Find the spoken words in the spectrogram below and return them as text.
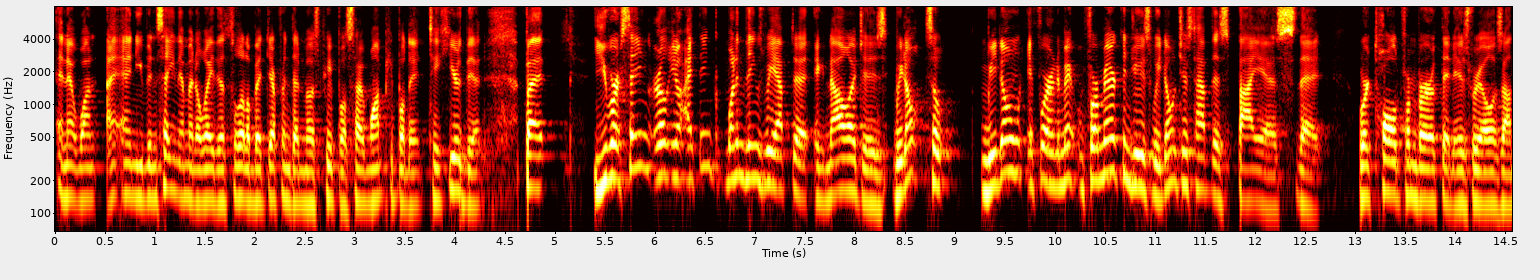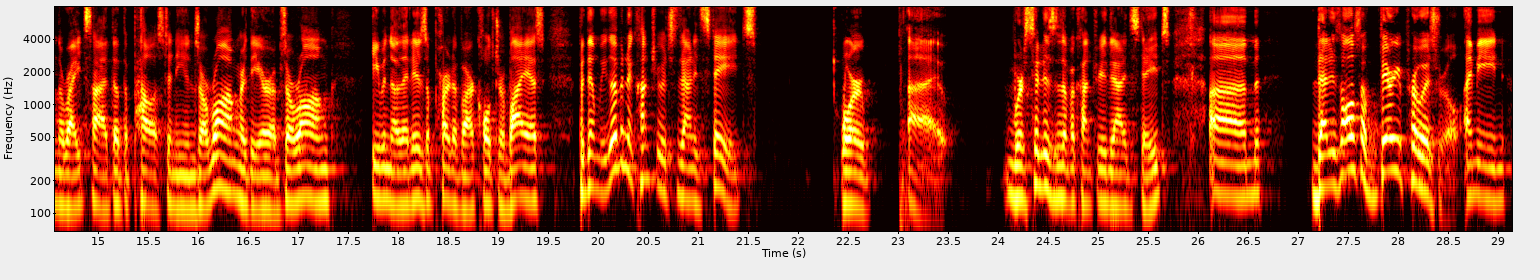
and I want, and you've been saying them in a way that's a little bit different than most people, so I want people to, to hear that. But you were saying earlier, you know, I think one of the things we have to acknowledge is we don't, so we don't, if we're in Amer- for American Jews, we don't just have this bias that we're told from birth that Israel is on the right side, that the Palestinians are wrong or the Arabs are wrong even though that is a part of our cultural bias. But then we live in a country which is the United States, or uh, we're citizens of a country, the United States, um, that is also very pro Israel. I mean,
